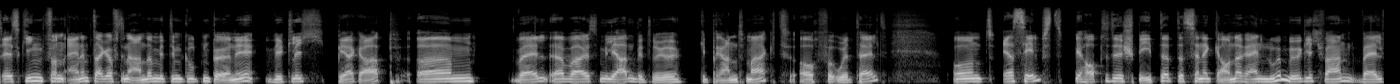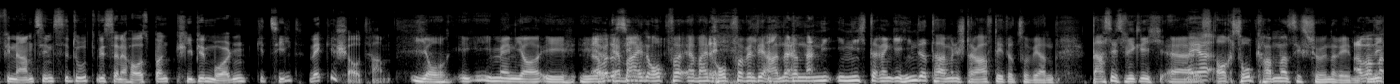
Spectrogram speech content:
es ging von einem Tag auf den anderen mit dem guten Bernie wirklich bergab, ähm, weil er war als Milliardenbetrüger gebrandmarkt, auch verurteilt. Und er selbst behauptete später, dass seine Gaunereien nur möglich waren, weil Finanzinstitut wie seine Hausbank JP Morgan gezielt weggeschaut haben. Ja, ich, meine ja, ich, ich, Aber er, war ein sind- Opfer, er war ein Opfer, weil die anderen ihn nicht daran gehindert haben, ein Straftäter zu werden. Das ist wirklich, äh, auch so kann man sich schönreden. Aber ich,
